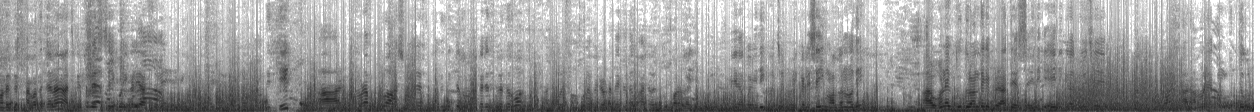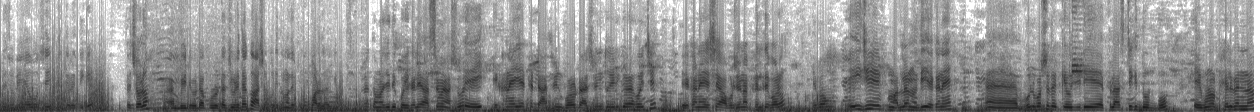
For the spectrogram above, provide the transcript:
তোমাদেরকে স্বাগত জানাই। আজকে চলে এসেছি কৈখালি আশ্রমে দিকটি আর আমরা পুরো আশ্রমের দিকটা তোমাদের কাছে তুলে ধরবো। আশা করি সম্পূর্ণ ভিডিওটা দেখতে দেবো আশা করি খুব ভালো এই দেখো, এদিকে হচ্ছে কৈখালি সেই মালদা নদী। আর অনেক দূর দূরান্ত থেকে বেড়াতে এসছে। এইদিকে এইদিকে রয়েছে আর আমরা এখন ঘুরতে ঘুরতে চলে যাব সেই ভিতরের দিকে। তো চলো ভিডিওটা পুরোটা জুড়ে থাকো, আশা করি তোমাদের খুব ভালো লাগবে। তোমরা যদি কৈখালি আশ্রমে আসো, এই এখানে এই একটা ডাস্টবিন, বড় ডাস্টবিন তৈরি করা হয়েছে। এখানে এসে আবর্জনা ফেলতে পারো। এবং এই যে মাদলা নদী, এখানে ভুলবশত কেউ যদি প্লাস্টিক দ্রব্য এগুলো ফেলবেন না,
